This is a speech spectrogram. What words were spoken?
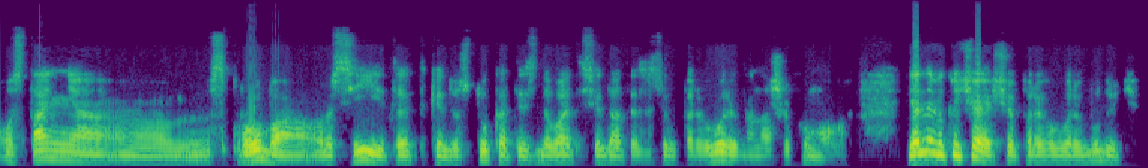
остання е, спроба Росії та таки достукатись, давайте сідати за стіл переговорів на наших умовах. Я не виключаю, що переговори будуть,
